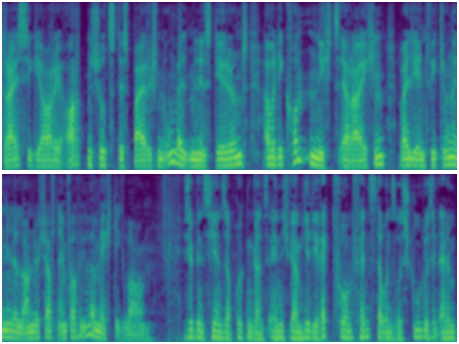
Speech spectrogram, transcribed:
30 Jahre Artenschutz des bayerischen Umweltministeriums, aber die konnten nichts erreichen, weil die Entwicklungen in der Landwirtschaft einfach übermächtig waren. Ist übrigens hier in Saarbrücken ganz ähnlich. Wir haben hier direkt vor dem Fenster unseres Studios in einem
